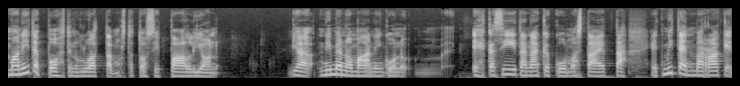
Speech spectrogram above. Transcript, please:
mä oon itse pohtinut luottamusta tosi paljon ja nimenomaan niin kuin ehkä siitä näkökulmasta, että, että miten mä rake,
